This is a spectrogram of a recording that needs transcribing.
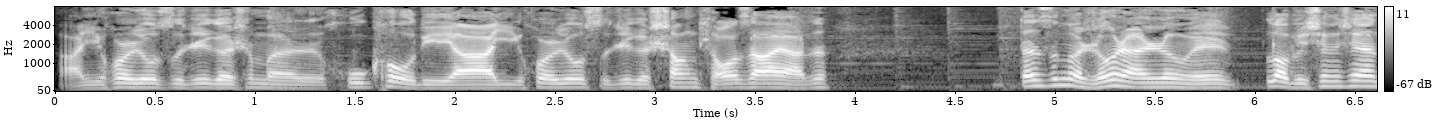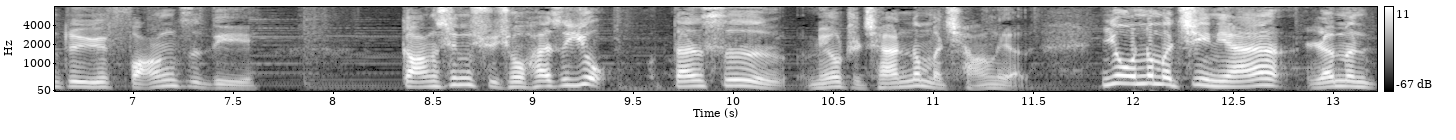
啊，一会儿又是这个什么户口的呀，一会儿又是这个上调啥呀？这，但是我仍然认为老百姓现在对于房子的刚性需求还是有，但是没有之前那么强烈了。有那么几年，人们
